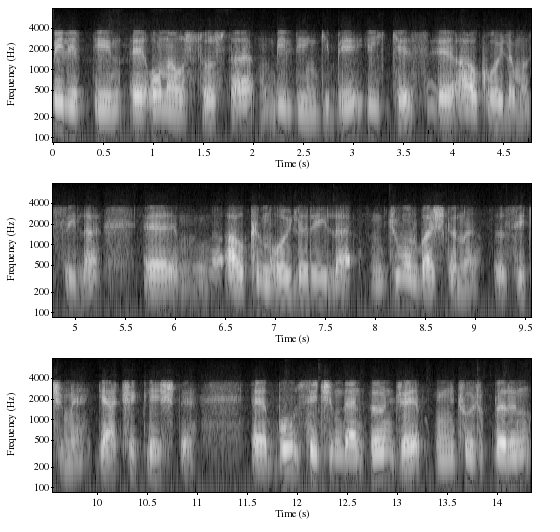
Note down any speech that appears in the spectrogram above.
belirttiğin e, 10 Ağustos'ta bildiğin gibi ilk kez e, halk oylamasıyla e, halkın oylarıyla Cumhurbaşkanı seçimi gerçekleşti. E, bu seçimden önce çocukların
